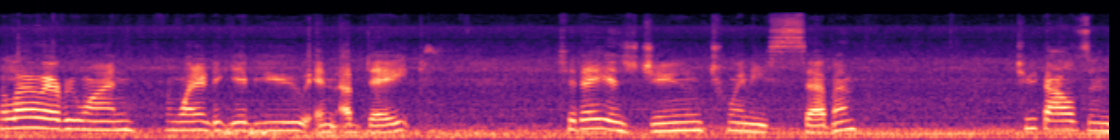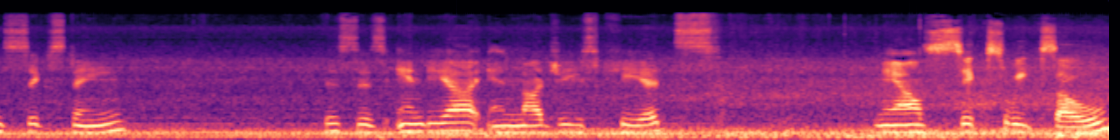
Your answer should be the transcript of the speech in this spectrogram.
Hello everyone. I wanted to give you an update. Today is June 27th, 2016. This is India and Najee's kids. Now six weeks old.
